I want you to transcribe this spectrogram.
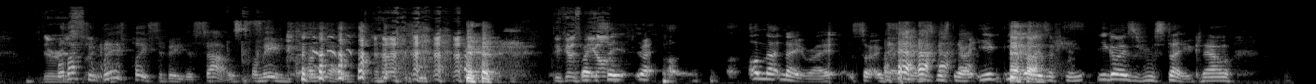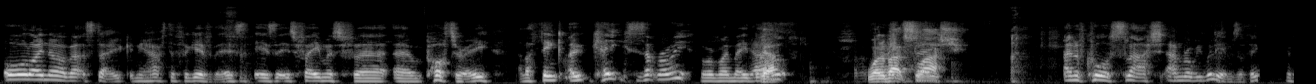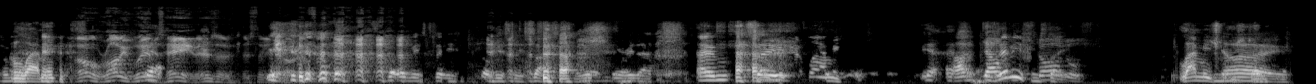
there's Well, that's the worst place to be, the south. I mean, I don't know. because Right, we all, so right, uh, on that note, right? Sorry, Brady, I was gonna say, right, you, you guys are from you guys are from Stoke. Now, all I know about Stoke, and you have to forgive this, is that it's famous for um, pottery and I think oat cakes. Is that right, or have I made that Yeah. up? What about So- Slash? And of course, Slash and Robbie Williams. I think. If I'm And oh Robbie Williams, hey, there's a there's something. Yeah. But obviously, obviously, sorry is the there. Um, so Lemmy. yeah, uh, And is Lemmy Delvin from Stoke? Stardust. Lemmy's from Stoke. No.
